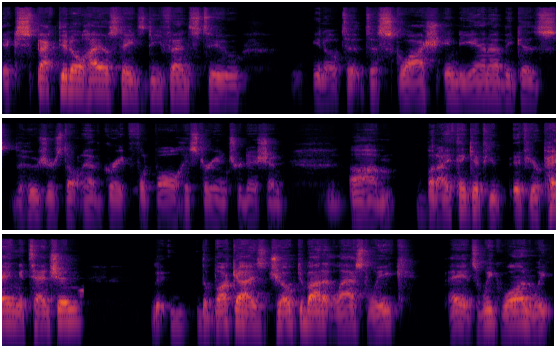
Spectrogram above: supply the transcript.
expected Ohio State's defense to, you know, to to squash Indiana because the Hoosiers don't have great football history and tradition. Mm-hmm. Um, but I think if you if you're paying attention, the, the Buckeyes joked about it last week hey, it's week one. We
